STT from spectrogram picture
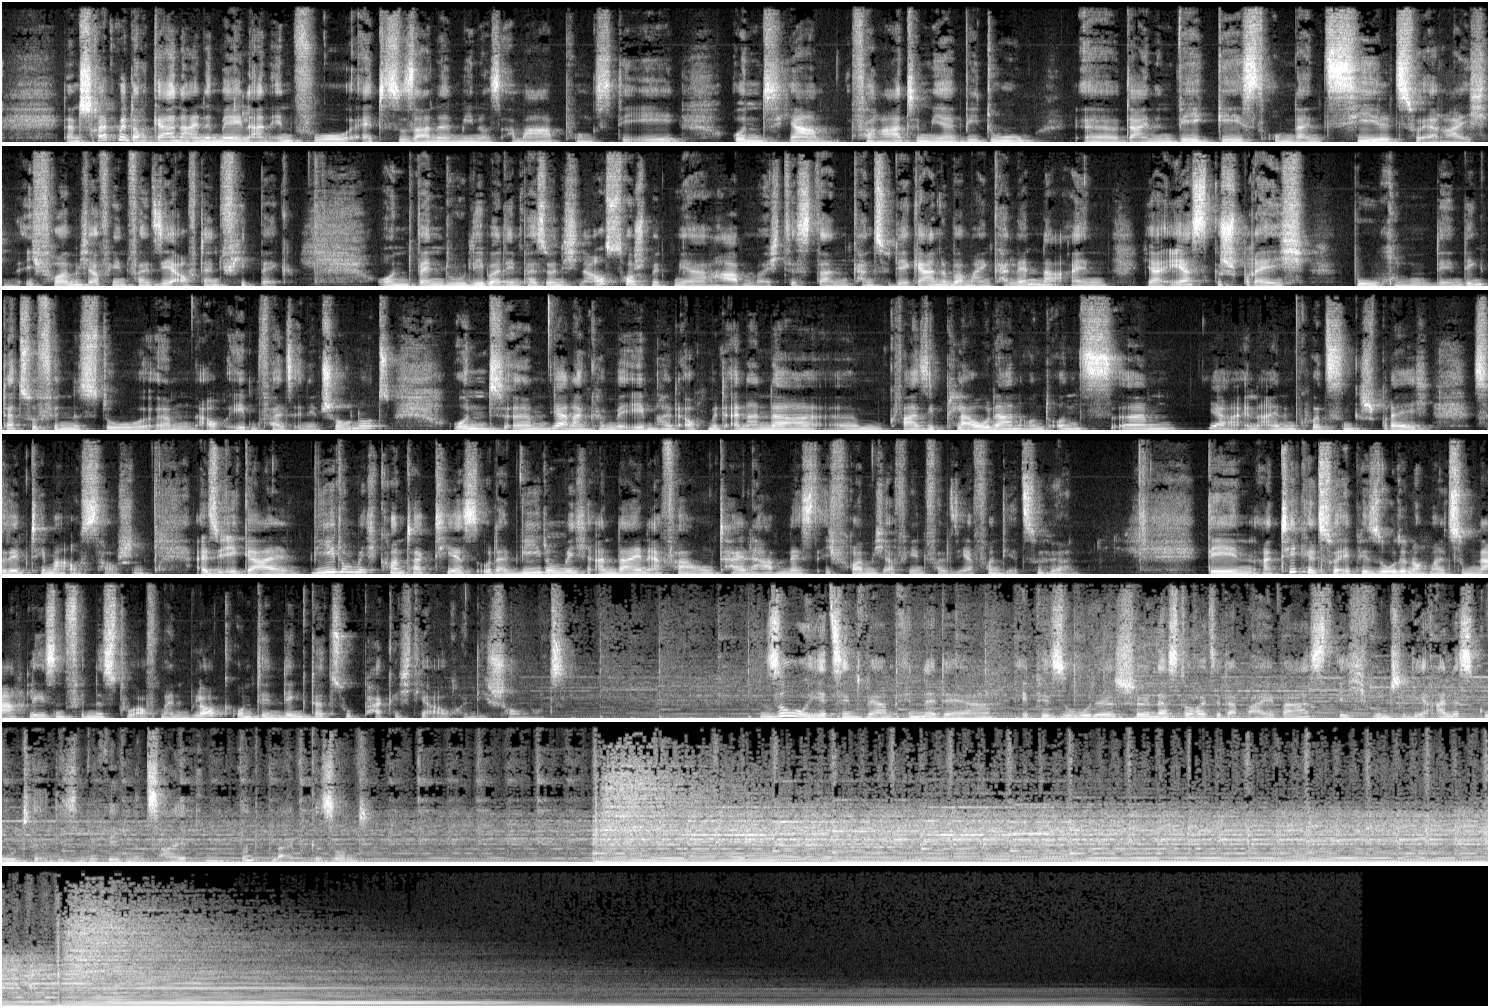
Dann schreib mir doch gerne eine Mail an info at susanne-amar.de und ja, verrate mir, wie du äh, deinen Weg gehst, um dein Ziel zu erreichen. Ich freue mich auf jeden Fall sehr auf dein Feedback. Und wenn du lieber den persönlichen Austausch mit mir haben möchtest, dann kannst du dir gerne über meinen Kalender ein ja, Erstgespräch buchen. Den Link dazu findest du ähm, auch ebenfalls in den Shownotes. Und ähm, ja, dann können wir eben halt auch miteinander ähm, quasi plaudern und uns ähm, ja, in einem kurzen Gespräch zu dem Thema austauschen. Also egal, wie du mich kontaktierst oder wie du mich an deinen Erfahrungen teilhaben lässt, ich freue mich auf jeden Fall sehr von dir zu hören. Den Artikel zur Episode nochmal zum Nachlesen findest du auf meinem Blog und den Link dazu packe ich dir auch in die Show Notes. So, jetzt sind wir am Ende der Episode. Schön, dass du heute dabei warst. Ich wünsche dir alles Gute in diesen bewegenden Zeiten und bleib gesund.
